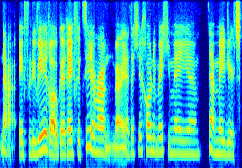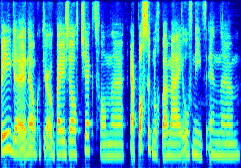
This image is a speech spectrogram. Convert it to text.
nou, evalueren ook en reflecteren. Maar, maar ja, dat je gewoon een beetje mee, ja, mee leert spelen. En elke keer ook bij jezelf checkt van, ja, past het nog bij mij of niet? En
